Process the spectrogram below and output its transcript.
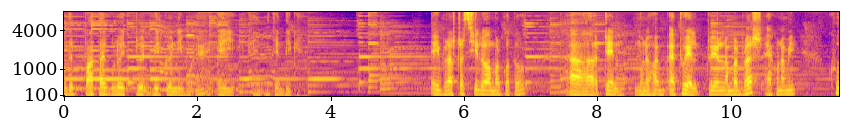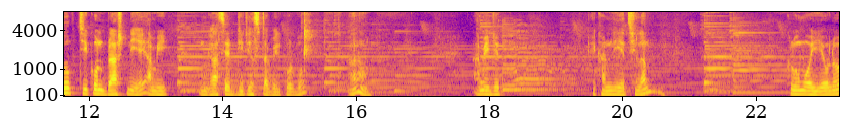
ওদের পাতাগুলো একটু বের করে নিব হ্যাঁ এই এই নিচের দিকে। এই ব্রাশটা ছিল আমার কত? টেন মনে হয় টুয়েলভ টুয়েলভ নাম্বার ব্রাশ এখন আমি খুব চিকন ব্রাশ নিয়ে আমি গাছের ডিটেলসটা বের করব হ্যাঁ। আমি যে এখানে নিয়েছিলাম, ক্রোমো ইয়েলো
